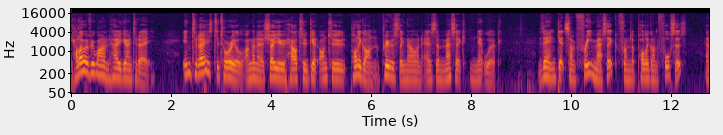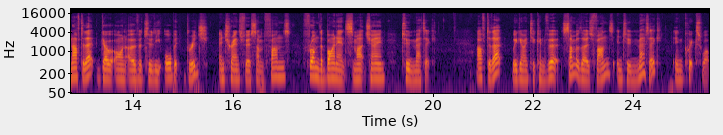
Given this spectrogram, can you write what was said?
hello everyone, how are you going today? In today's tutorial, I'm going to show you how to get onto Polygon, previously known as the Matic network. Then get some free Matic from the Polygon faucet, and after that go on over to the Orbit bridge and transfer some funds from the Binance Smart Chain to Matic. After that, we're going to convert some of those funds into Matic in QuickSwap.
